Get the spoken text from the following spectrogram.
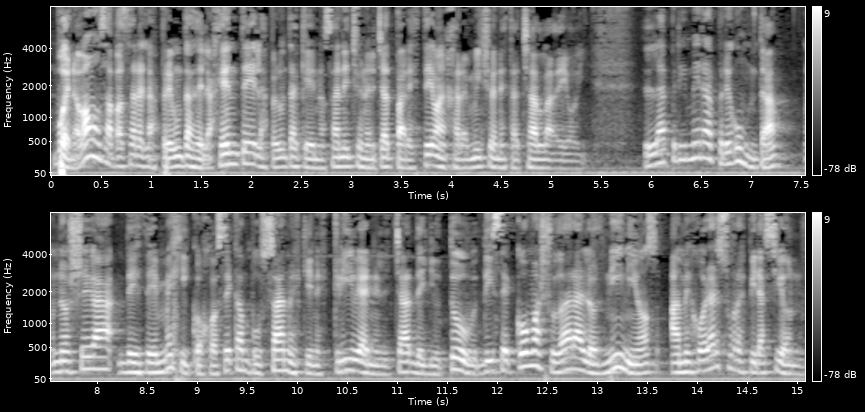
Bueno, vamos a pasar a las preguntas de la gente, las preguntas que nos han hecho en el chat para Esteban Jaramillo en esta charla de hoy. La primera pregunta nos llega desde México. José Campuzano es quien escribe en el chat de YouTube. Dice, ¿cómo ayudar a los niños a mejorar su respiración?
